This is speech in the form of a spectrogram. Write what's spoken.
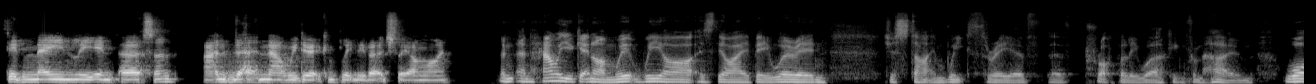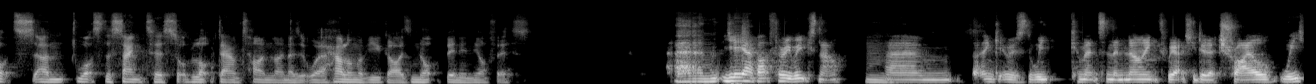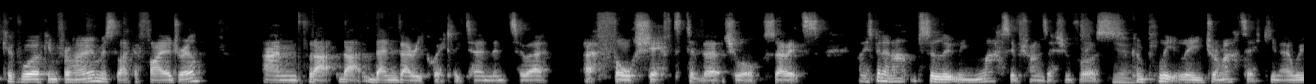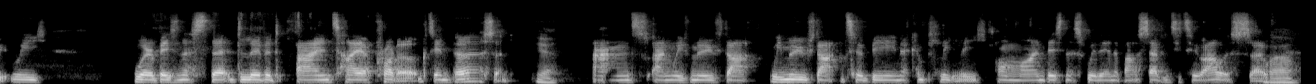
did mainly in person, and uh, now we do it completely virtually online. And and how are you getting on? We we are as the IAB. We're in just starting week three of of properly working from home. What's um what's the Sanctus sort of lockdown timeline, as it were? How long have you guys not been in the office? Um, yeah, about three weeks now. Mm. Um, I think it was the week commencing the 9th, we actually did a trial week of working from home. It's like a fire drill and that that then very quickly turned into a, a full shift to virtual. So it's it's been an absolutely massive transition for us, yeah. completely dramatic. You know, we we we're a business that delivered our entire product in person. Yeah. And and we've moved that we moved that to being a completely online business within about 72 hours. So wow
